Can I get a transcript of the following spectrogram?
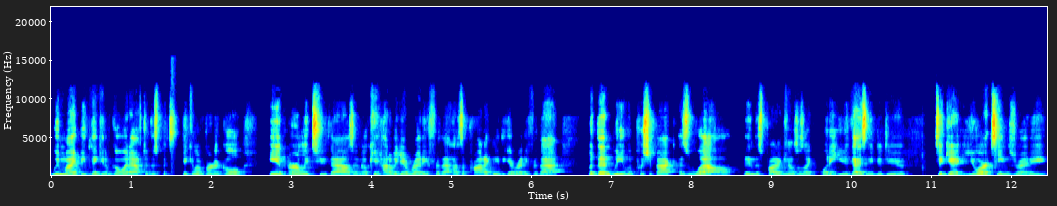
we might be thinking of going after this particular vertical in early 2000. Okay, how do we get ready for that? How's the product need to get ready for that? But then we would push it back as well in this product mm-hmm. council. Like, what do you guys need to do to get your teams ready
